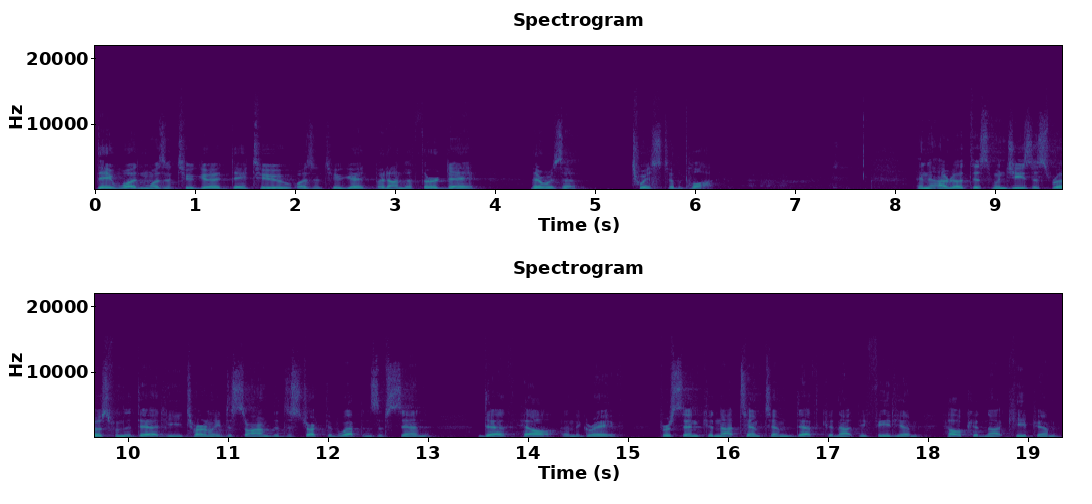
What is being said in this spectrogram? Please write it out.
Day one wasn't too good, day two wasn't too good, but on the third day, there was a twist to the plot. And I wrote this when Jesus rose from the dead, he eternally disarmed the destructive weapons of sin, death, hell, and the grave. For sin could not tempt him, death could not defeat him, hell could not keep him,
